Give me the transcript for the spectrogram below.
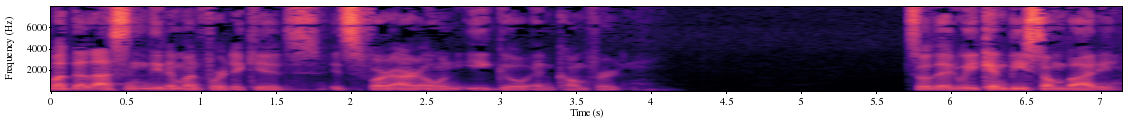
Madalas, hindi naman for the kids. It's for our own ego and comfort. So that we can be somebody.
